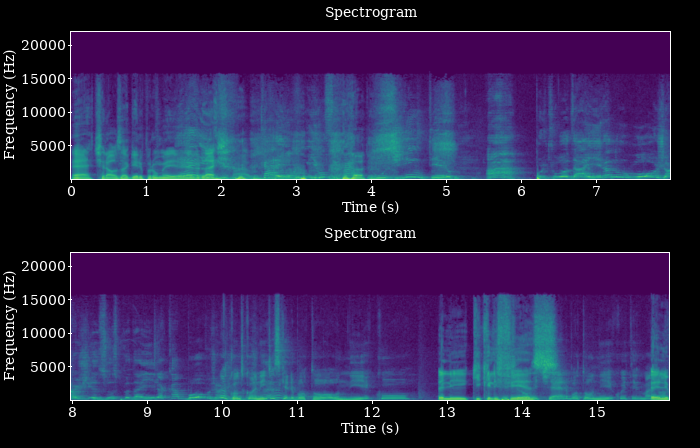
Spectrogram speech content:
É, tirar o zagueiro por um meio, é, e- verdade. Cara, iam, iam ficar o dia inteiro. Ah, porque o Odair anulou o Jorge Jesus, porque o Odair acabou com o Jorge Não, contra o. Corinthians É. que ele botou o Nico. Ele, o que que ele Ele tirou o fez? Richelli, botou o Nico e teve mais Ele,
